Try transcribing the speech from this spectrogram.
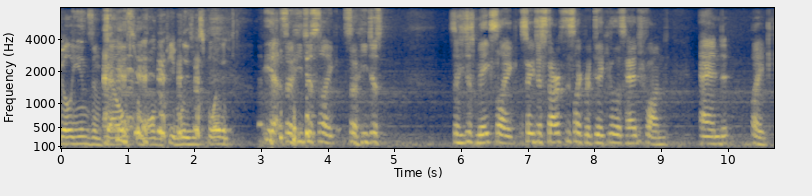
billions of bells from all the people he's exploited. Yeah, so he just like so he just so he just makes like so he just starts this like ridiculous hedge fund and like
